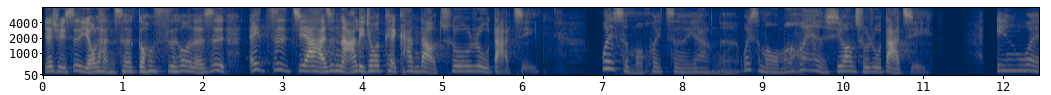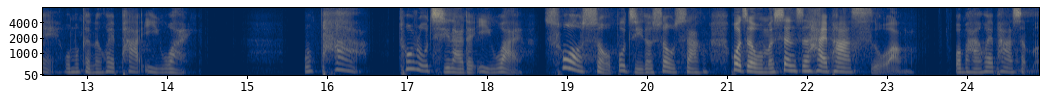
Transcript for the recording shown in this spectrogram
也许是游览车公司，或者是哎自家，还是哪里，就会可以看到出入大吉。为什么会这样呢？为什么我们会很希望出入大吉？因为我们可能会怕意外，我们怕突如其来的意外，措手不及的受伤，或者我们甚至害怕死亡。我们还会怕什么？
